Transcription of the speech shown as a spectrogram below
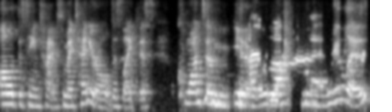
all at the same time. So my 10 year old is like this quantum, you know, realist.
